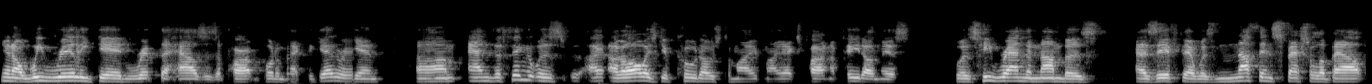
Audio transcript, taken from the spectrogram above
you know, we really did rip the houses apart and put them back together again. Um, and the thing that was, I, I'll always give kudos to my, my ex partner, Pete, on this was he ran the numbers as if there was nothing special about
